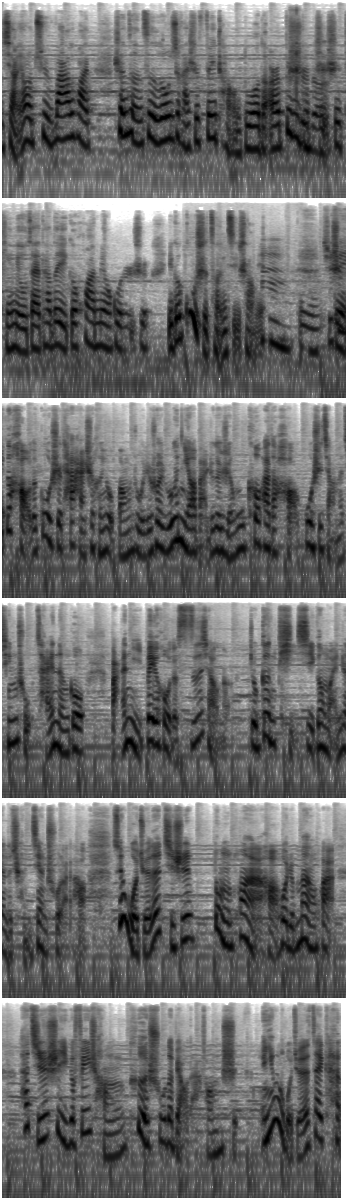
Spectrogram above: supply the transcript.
想要去挖的话，深层次的东西还是非常多的，而并不只是停留在它的一个画面或者是一个故事层级上面。嗯嗯，其实一个好的故事它还是很有帮助，就是说，如果你要把这个人物刻画的好，故事讲得清楚，才能够把你背后的思想呢，就更体系、更完整的呈现出来哈。所以我觉得，其实动画哈或者漫画，它其实是一个非常特殊的表达方式，因为我觉得在看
